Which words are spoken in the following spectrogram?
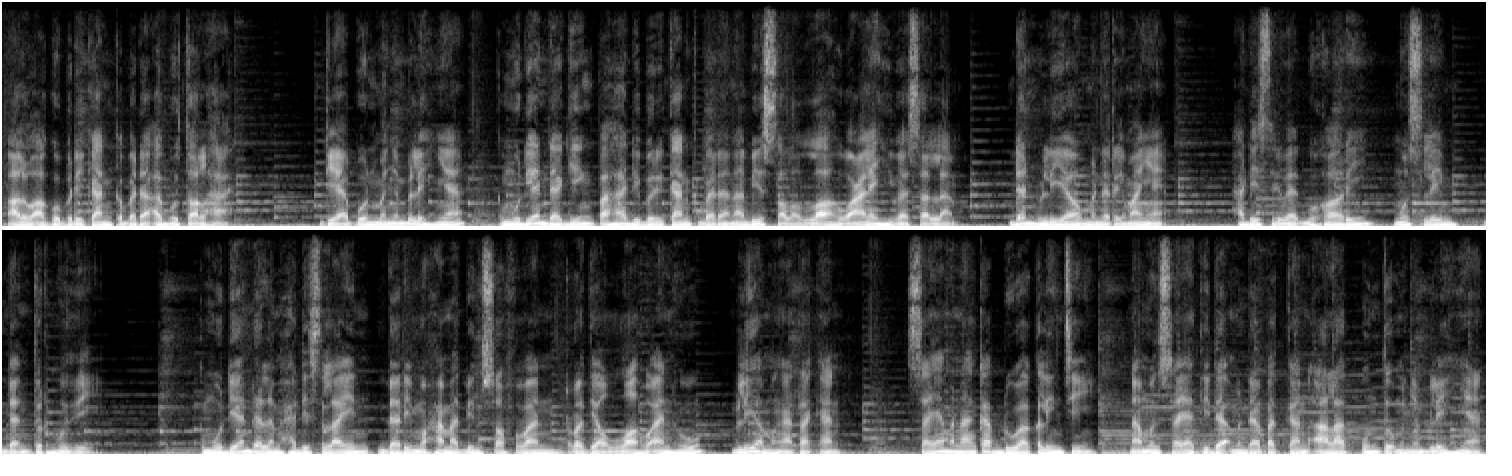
lalu aku berikan kepada Abu Talha. Dia pun menyembelihnya, kemudian daging paha diberikan kepada Nabi Shallallahu Alaihi Wasallam, dan beliau menerimanya. Hadis riwayat Bukhari, Muslim, dan Turmudi. Kemudian dalam hadis lain dari Muhammad bin Sofwan radhiyallahu anhu, beliau mengatakan, saya menangkap dua kelinci, namun saya tidak mendapatkan alat untuk menyembelihnya,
